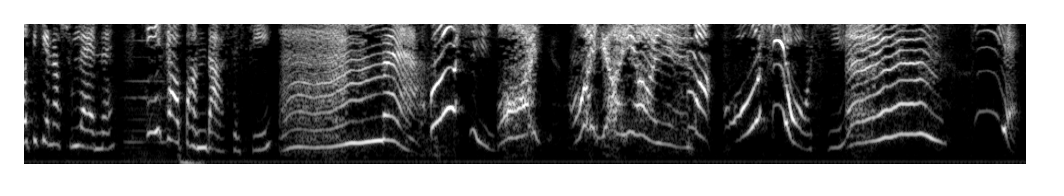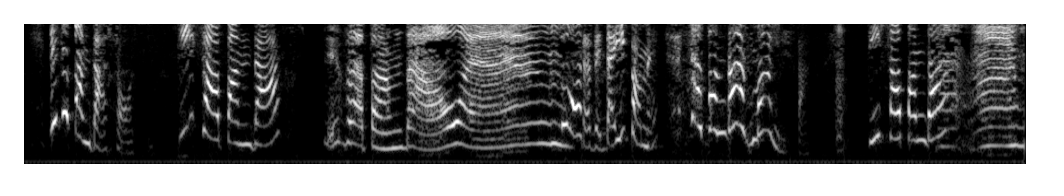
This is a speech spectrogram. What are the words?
ό,τι και να σου λένε, τι θα απαντάς εσύ; Ναι! Όχι! Όχι! Όχι, όχι, όχι! Μα όχι, όχι. Ε, Τι ε, δεν θα απαντάς όχι. Τι θα απαντάς. Τι θα απαντάω, ε? Τώρα δεν τα είπαμε. Θα απαντάς μάλιστα. Τι θα απαντάς. Μ,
